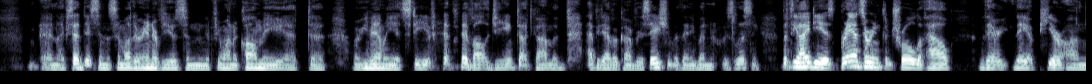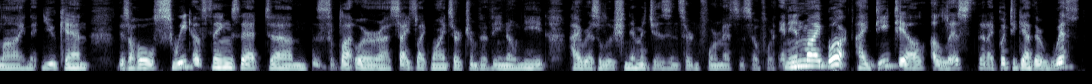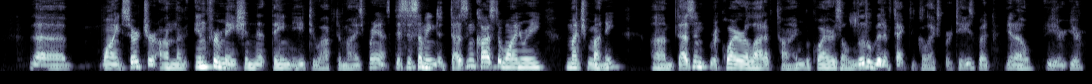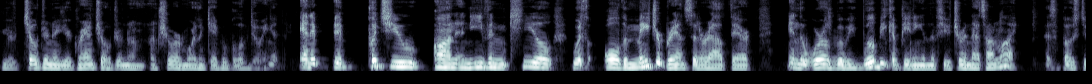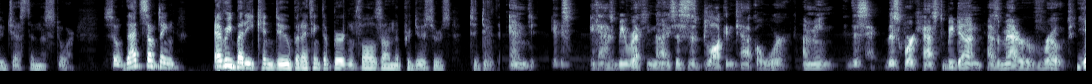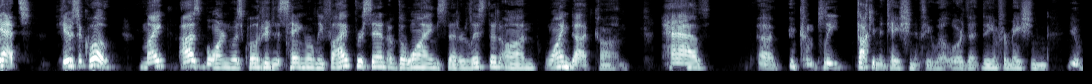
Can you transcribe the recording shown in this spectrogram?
and I've said this in some other interviews. And if you want to call me at uh, or email me at steve at bevologyinc.com, I'm happy to have a conversation with anyone who's listening. But the idea is brands are in control of how they they appear online. That you can there's a whole suite of things that um, supply or uh, sites like Wine Search and Vivino need high resolution images in certain formats and so forth. And in my book, I detail a list that I put together with the wine searcher on the information that they need to optimize brands. This is something that doesn't cost a winery much money. Um, doesn't require a lot of time requires a little bit of technical expertise but you know your, your, your children or your grandchildren I'm, I'm sure are more than capable of doing it and it, it puts you on an even keel with all the major brands that are out there in the world where we will be competing in the future and that's online as opposed to just in the store so that's something everybody can do, but I think the burden falls on the producers to do that. And it's it has to be recognized. This is block and tackle work. I mean, this this work has to be done as a matter of rote. Yet, here's a quote. Mike Osborn was quoted as saying only 5% of the wines that are listed on wine.com have uh, complete documentation, if you will, or the, the information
